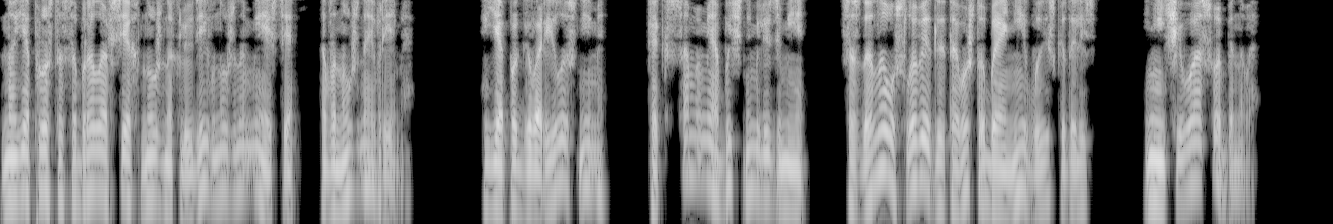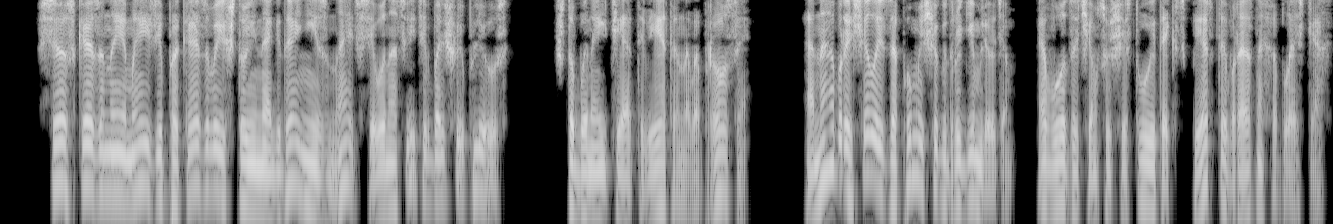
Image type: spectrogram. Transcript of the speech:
Но я просто собрала всех нужных людей в нужном месте, в нужное время. Я поговорила с ними, как с самыми обычными людьми, создала условия для того, чтобы они высказались. Ничего особенного. Все сказанное Мэйзи показывает, что иногда не знать всего на свете большой плюс. Чтобы найти ответы на вопросы, она обращалась за помощью к другим людям. Вот зачем существуют эксперты в разных областях.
